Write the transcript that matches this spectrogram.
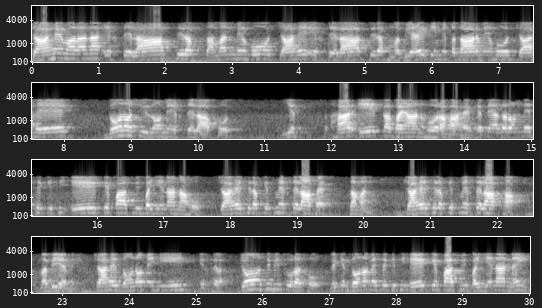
چاہے مولانا اختلاف صرف سمن میں ہو، چاہے اختلاف صرف مبیعے کی مقدار میں ہو، چاہے دونوں چیزوں میں اختلاف ہو، یہ ہر ایک کا بیان ہو رہا ہے۔ کہتے ہیں اگر ان میں سے کسی ایک کے پاس بھی بینہ نہ ہو، چاہے صرف کس میں اختلاف ہے؟ سمن۔ چاہے صرف کس میں اختلاف تھا مبیے میں، چاہے دونوں میں ہی اختلاف۔ جو سی بھی صورت ہو، لیکن دونوں میں سے کسی ایک کے پاس بھی بینہ نہیں۔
